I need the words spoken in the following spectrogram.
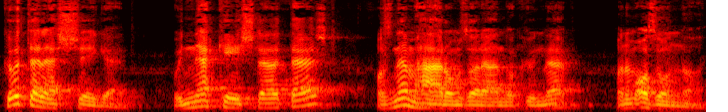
kötelességed, hogy ne késleltest, az nem három zarándok ünnep, hanem azonnal.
